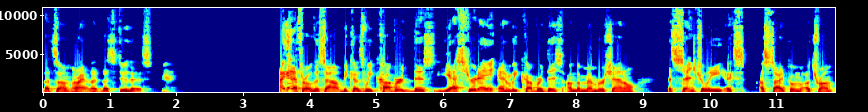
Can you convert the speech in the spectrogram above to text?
Let's um. All right, let, let's do this. I got to throw this out because we covered this yesterday and we covered this on the member channel. Essentially, ex- aside from a Trump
